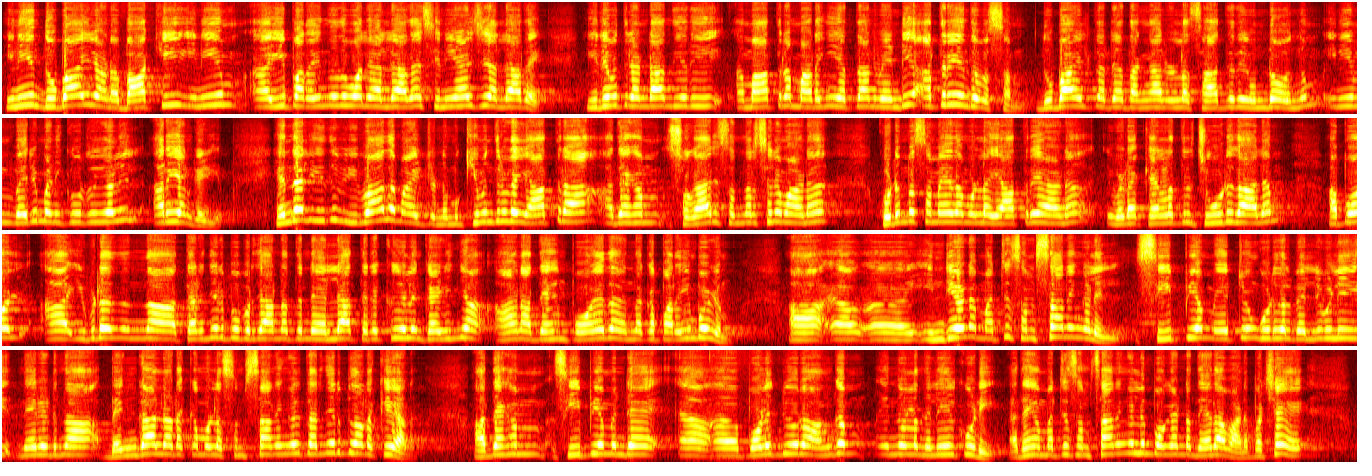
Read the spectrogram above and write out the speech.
ഇനിയും ദുബായിലാണ്. ബാക്കി ഇനിയും ഈ പറയുന്നത് പോലെ അല്ലാതെ ശനിയാഴ്ച അല്ലാതെ ഇരുപത്തിരണ്ടാം തീയതി മാത്രം മടങ്ങി എത്താൻ വേണ്ടി അത്രയും ദിവസം ദുബായിൽ തന്നെ തങ്ങാനുള്ള സാധ്യതയുണ്ടോ എന്നും ഇനിയും വരും മണിക്കൂറുകളിൽ അറിയാൻ കഴിയും. എന്നാൽ ഇത് വിവാദമായിട്ടുണ്ട്. മുഖ്യമന്ത്രിയുടെ യാത്ര അദ്ദേഹം സ്വകാര്യ സന്ദർശനമാണ് കുടുംബസമേതമുള്ള യാത്രയാണ്. ഇവിടെ കേരളത്തിൽ ചൂടുകാലം അപ്പോൾ ഇവിടെ നിന്ന് തെരഞ്ഞെടുപ്പ് പ്രചാരണത്തിന്റെ എല്ലാ തിരക്കുകളും കഴിഞ്ഞ് ആണ് അദ്ദേഹം പോയത് എന്നൊക്കെ പറയുമ്പോഴും ഇന്ത്യയുടെ മറ്റ് സംസ്ഥാനങ്ങളിൽ സി പി എം ഏറ്റവും കൂടുതൽ വെല്ലുവിളി നേരിടുന്ന ബംഗാളിലടക്കമുള്ള സംസ്ഥാനങ്ങളിൽ തെരഞ്ഞെടുപ്പ് നടക്കുകയാണ്. അദ്ദേഹം സി പി എമ്മിന്റെ പോളിറ്റ് ബ്യൂറോ അംഗം എന്നുള്ള നിലയിൽ കൂടി അദ്ദേഹം മറ്റ് സംസ്ഥാനങ്ങളിലും പോകേണ്ട നേതാവാണ്. പക്ഷേ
